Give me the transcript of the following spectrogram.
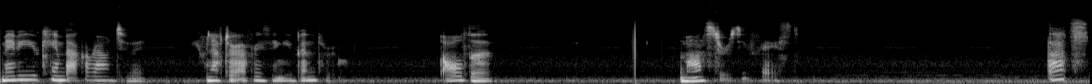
Maybe you came back around to it, even after everything you've been through. All the monsters you faced. That's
